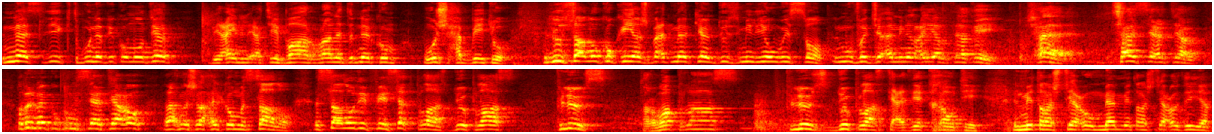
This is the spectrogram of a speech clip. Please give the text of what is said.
الناس اللي كتبونا في commentaire بعين الاعتبار رانا درنا لكم واش حبيتوا le salon coquillage بعد ما كان 12 مليون 800 المفاجأة من العيار الثقيل. شحال؟ شحال السعر تاعو؟ قبل ما نقول لكم السعر تاعو راح نشرح لكم الصالون. الصالون اللي فيه 7 places 2 places plus 3 places plus 2 places تاع ضيق خوتي ال métrage تاعو même ال métrage تاعو ضيق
